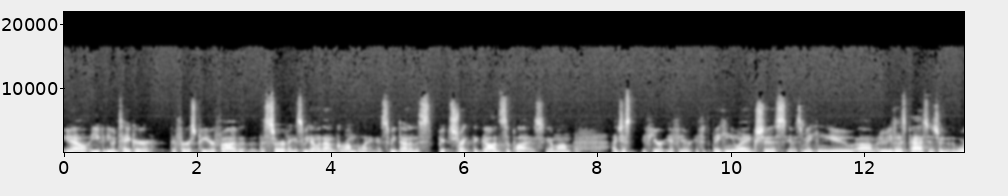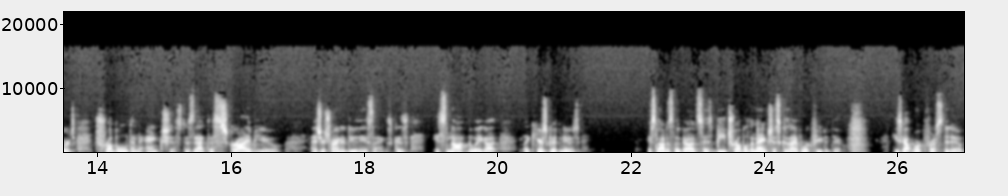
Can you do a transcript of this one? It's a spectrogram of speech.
you know, you could even take her to First Peter five. The serving is to be done without grumbling. It's to be done in the spirit, strength that God supplies. You know, mom. I just if you're if you're if it's making you anxious, if it's making you, um, or even this passage, I mean, the words troubled and anxious. Does that describe you as you're trying to do these things? Because It's not the way God, like, here's good news. It's not as though God says, be troubled and anxious because I have work for you to do. He's got work for us to do,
